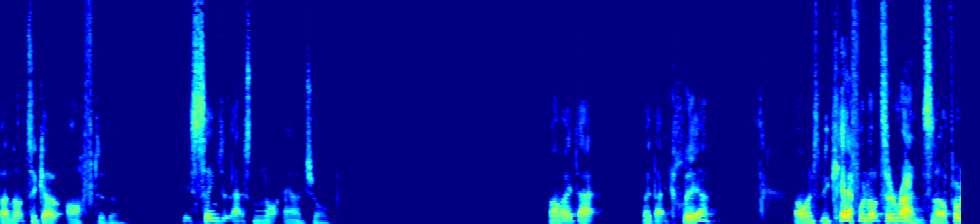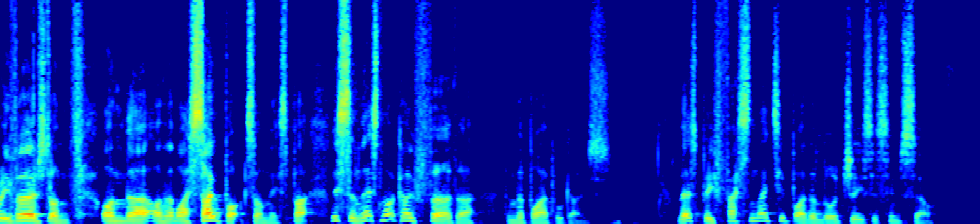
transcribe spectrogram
but not to go after them. It seems that that's not our job. I made that, made that clear. I want to be careful not to rant, and I've probably verged on, on, the, on the, my soapbox on this. But listen, let's not go further than the Bible goes. Let's be fascinated by the Lord Jesus himself.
